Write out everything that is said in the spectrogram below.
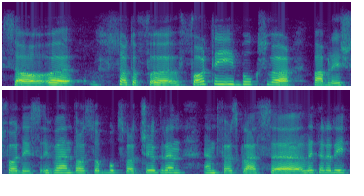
So, sort of 40 books were published for this event, also books for children and first class uh, literary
